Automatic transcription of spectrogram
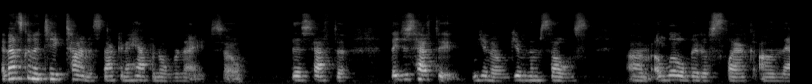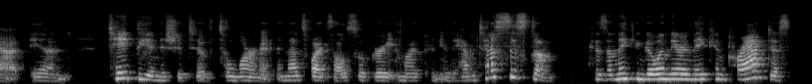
and that's going to take time. It's not going to happen overnight. So, this have to, they just have to, you know, give themselves um, a little bit of slack on that, and take the initiative to learn it. And that's why it's also great, in my opinion, to have a test system because then they can go in there and they can practice.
